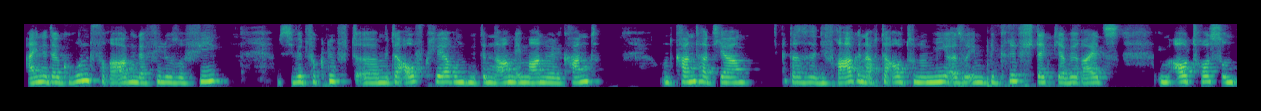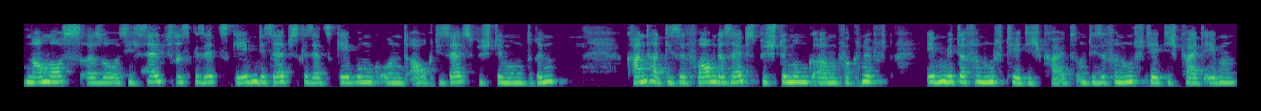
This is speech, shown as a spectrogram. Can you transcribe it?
eine der Grundfragen der Philosophie. Sie wird verknüpft äh, mit der Aufklärung, mit dem Namen Immanuel Kant. Und Kant hat ja dass die Frage nach der Autonomie, also im Begriff steckt ja bereits im Autos und Nomos, also sich selbst das Gesetz geben, die Selbstgesetzgebung und auch die Selbstbestimmung drin. Kant hat diese Form der Selbstbestimmung ähm, verknüpft eben mit der Vernunfttätigkeit und diese Vernunfttätigkeit eben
